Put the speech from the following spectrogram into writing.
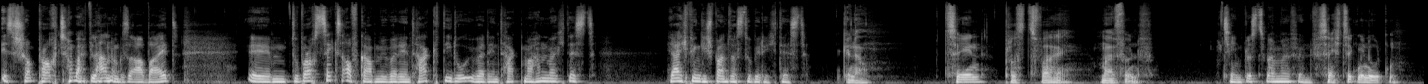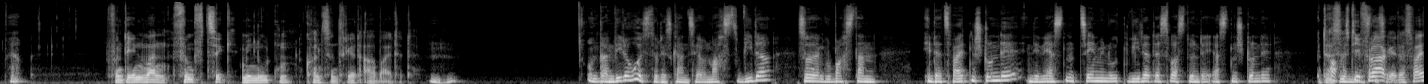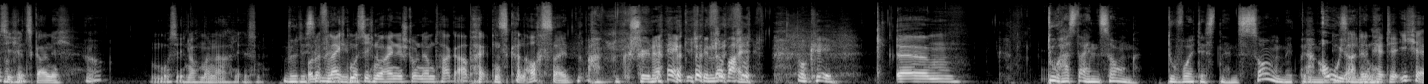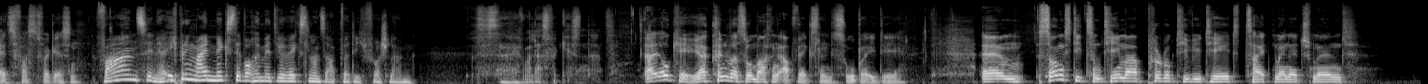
ist schon, braucht schon mal Planungsarbeit. Ähm, du brauchst sechs Aufgaben über den Tag, die du über den Tag machen möchtest. Ja, ich bin gespannt, was du berichtest. Genau. 10 plus 2 mal 5. 10 plus 2 mal 5. 60 Minuten, Ja. von denen man 50 Minuten konzentriert arbeitet. Und dann wiederholst du das Ganze und machst wieder, sozusagen, du machst dann in der zweiten Stunde, in den ersten 10 Minuten wieder das, was du in der ersten Stunde. Das ist die Frage, ersten das weiß ich Okay. jetzt gar nicht. Ja. Muss ich nochmal nachlesen. Würde Oder vielleicht muss ich nur eine Stunde am Tag arbeiten, das kann auch sein. Ah, schöner Hack, ich bin dabei. Okay. Ähm, Du hast einen Song. Du wolltest einen Song mitbringen. in oh ja, den hätte ich ja jetzt fast vergessen. Wahnsinn, ja. Ich bringe meinen nächste Woche mit, wir wechseln uns ab, würde ich vorschlagen. Ist, Weil er es vergessen hat. Ah, Okay, ja, können wir so machen, abwechselnd, super Idee. Ähm, Songs, die zum Thema Produktivität, Zeitmanagement,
